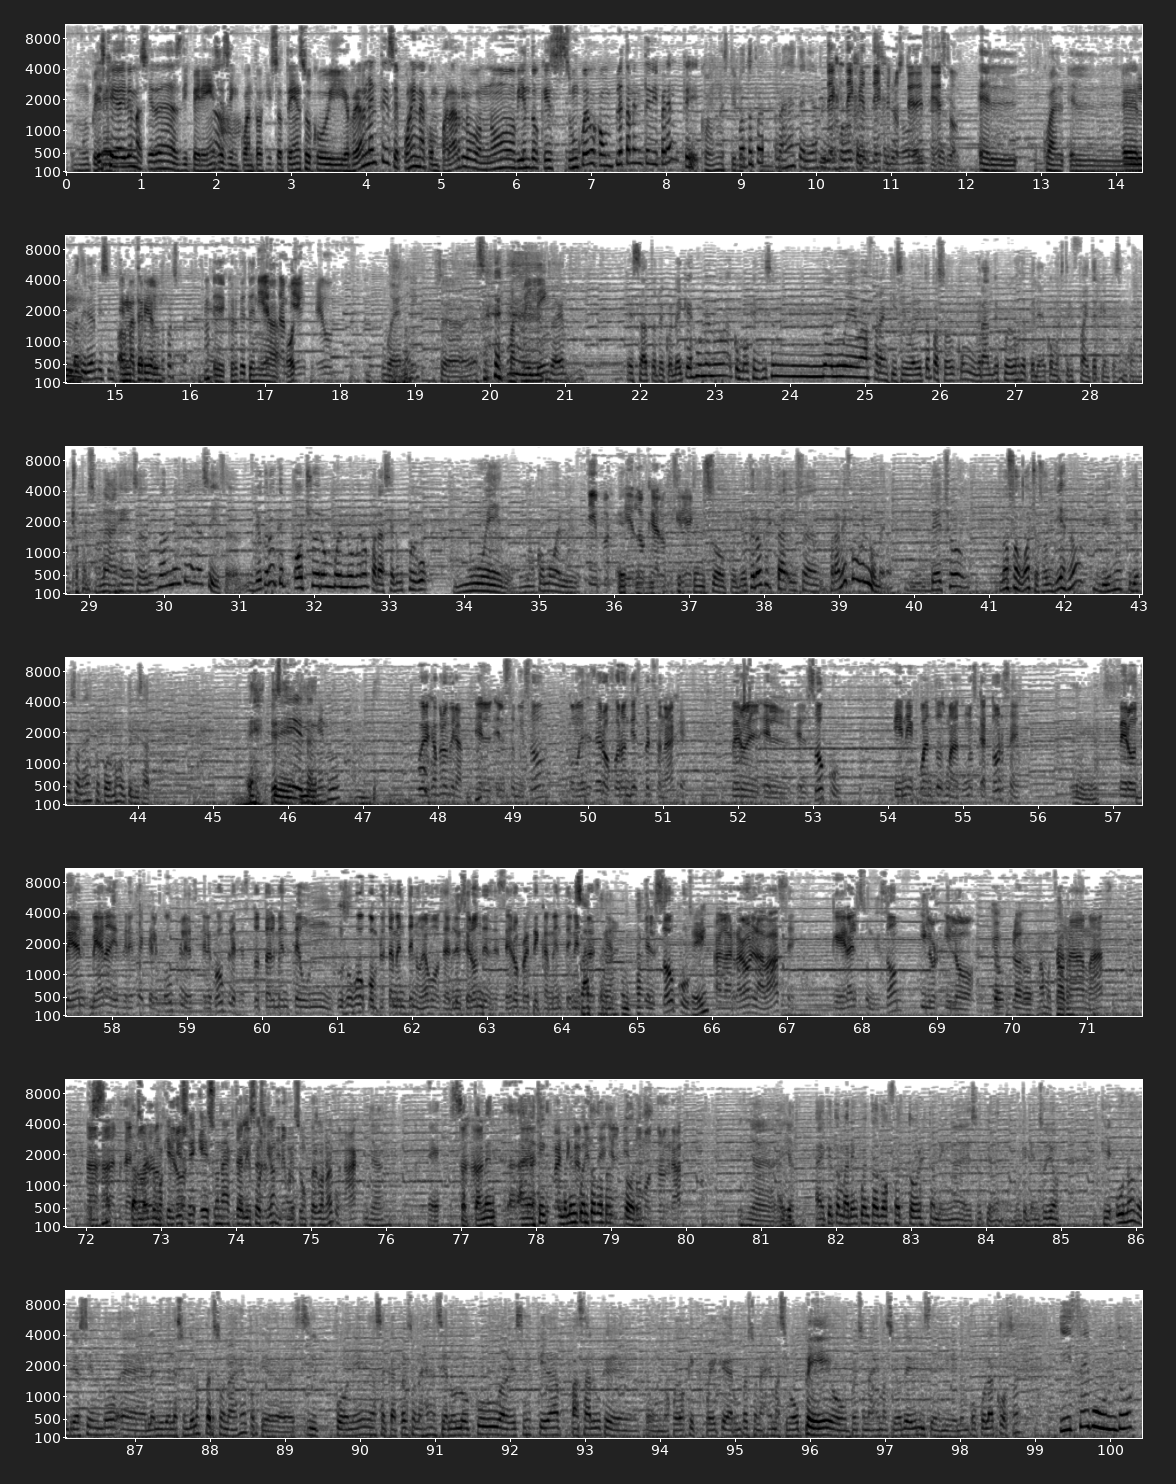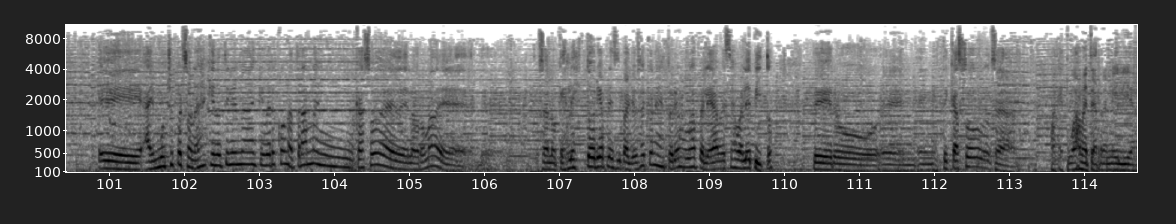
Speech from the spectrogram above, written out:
Muy Es que hay demasiadas diferencias en cuanto a Hisotensuku y realmente se ponen a compararlo no viendo que es un juego completamente diferente. Con un estilo ¿Cuántos personajes tenía el primer Dejen, juego que dejen, dejen ustedes eso. El... ¿Cuál? El... El- Material Missing Power. en Material. ¿Cuántos personajes eh, creo que tenía... también, creo. Bueno, o sea, Más Mei Ling. o sea, Exacto, recuerda que es una nueva, como que dice una nueva franquicia. Igualito pasó con grandes juegos de pelea como Street Fighter que empiezan con 8 personajes. O sea, realmente es así. o sea, yo creo que 8 era un buen número para hacer un juego nuevo, no como el, Sí, porque es lo que a lo que quería Tensoku. Yo creo que está, o sea, para mí fue un buen número. De hecho, no son 8, son 10, ¿no? 10, 10 personajes que podemos utilizar. Este, Es que también- esto- Por ejemplo, mira, el, el Sumiso, como dice Cero, fueron 10 personajes. Pero el, el, el Soku tiene cuántos más, unos 14. eh, Pero vean, vean la diferencia que el Hopeless. El Hopeless es totalmente un, es un juego completamente nuevo. O sea, lo hicieron desde cero prácticamente. Mientras que el, el Soku Sí. agarraron la base, que era el Sumiso, y lo, y lo, lo- nada más. Ajá, o sea, sea, no como quien dice, es una actualización, no es un juego nuevo. Ya. Exactamente. Ajá. Hay que Es tomar en cuenta dos prácticamente Ya, Hay ya. que, hay que tomar en cuenta dos factores también a eso, que bueno, es lo que pienso yo. Que uno vendría siendo eh, la nivelación de los personajes, porque veces si ponen a sacar personajes hacia lo loco, a veces queda, pasa algo que con los juegos que puede quedar un personaje demasiado OP o un personaje demasiado débil y se desnivela un poco la cosa. Y segundo, eh, hay muchos personajes que no tienen nada que ver con la trama en el caso de, de la broma de, de- o sea, lo que es la historia principal. Yo sé que en las historias de juegos de pelea a veces vale pito, pero en, este caso, o sea, ¿para qué tú vas a meter a Emilia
